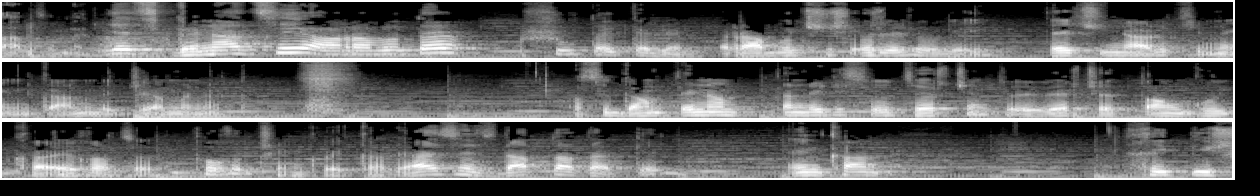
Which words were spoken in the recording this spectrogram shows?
տապվում էր։ Ես գնացի առավոտը շուտ եկել եմ, ռաբոչի շորերով էի, դեչինարություն էին կանում այդ ժամանակ։ Ասի գամ տենամ տներից ու ձեր չեն տվել, վերջը տան գույքա եղածը, փողը չենք վեկալ։ Այսինքն դապտատակ էլ այնքան խիպիշ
